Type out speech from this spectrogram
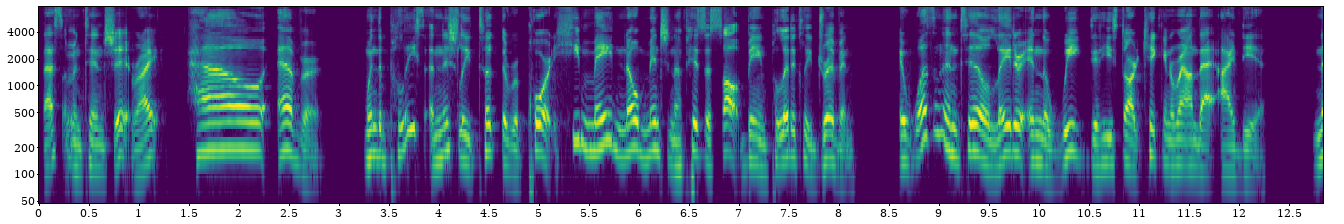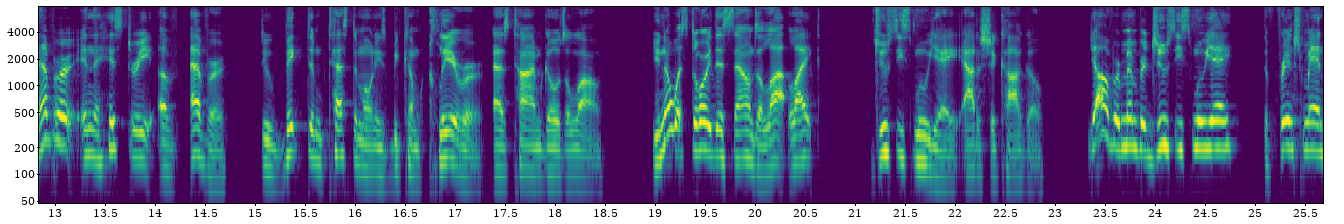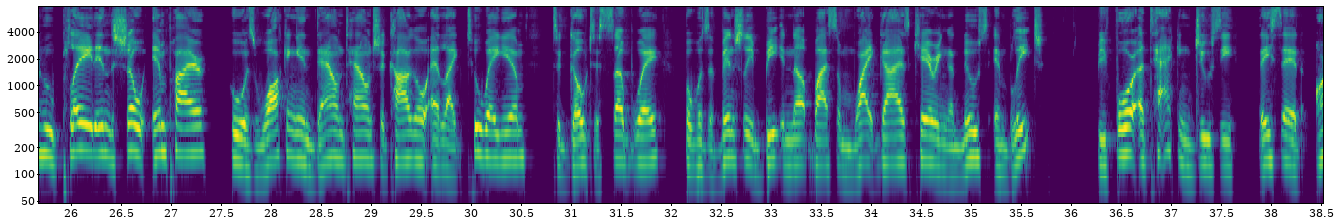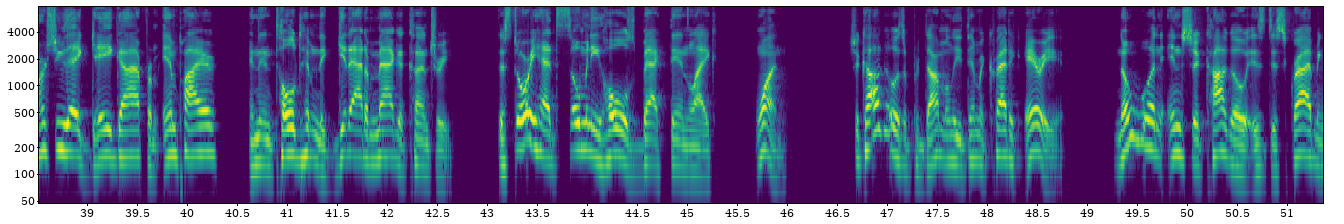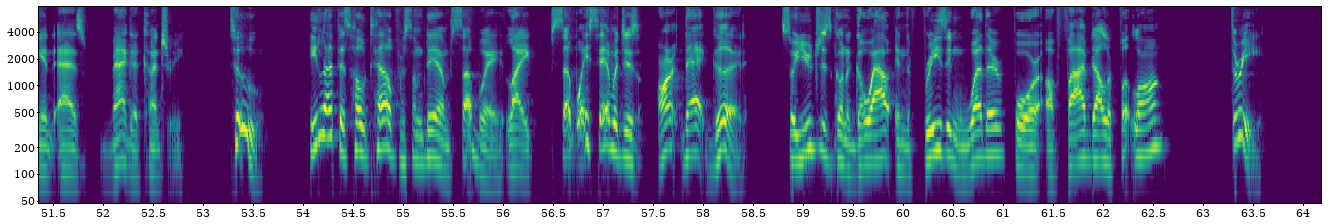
That's some intense shit, right? However, when the police initially took the report, he made no mention of his assault being politically driven. It wasn't until later in the week did he start kicking around that idea. Never in the history of ever do victim testimonies become clearer as time goes along. You know what story this sounds a lot like? Jussie Smollett out of Chicago. Y'all remember Jussie Smollett, the French man who played in the show Empire, who was walking in downtown Chicago at like 2 a.m. to go to Subway, but was eventually beaten up by some white guys carrying a noose and bleach? Before attacking Jussie, they said, Aren't you that gay guy from Empire? And then told him to get out of MAGA country. The story had so many holes back then, like, one, Chicago is a predominantly Democratic area. No one in Chicago is describing it as MAGA country. Two, he left his hotel for some damn Subway. Like, Subway sandwiches aren't that good. So you're just gonna go out in the freezing weather for a $5 footlong? Three,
